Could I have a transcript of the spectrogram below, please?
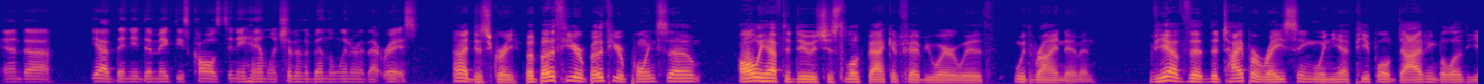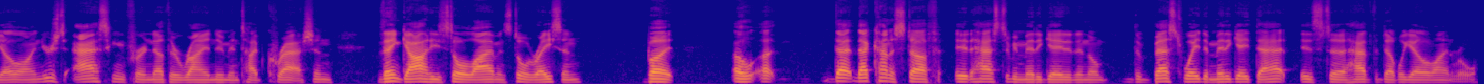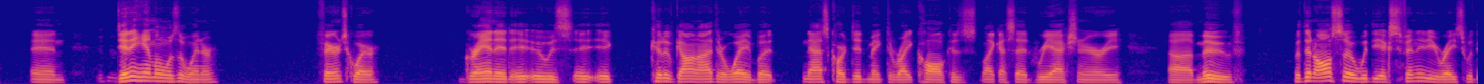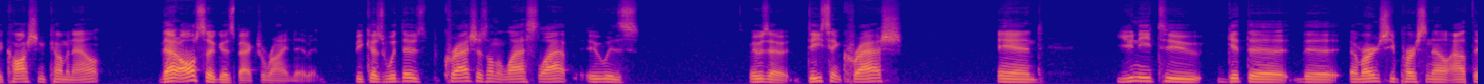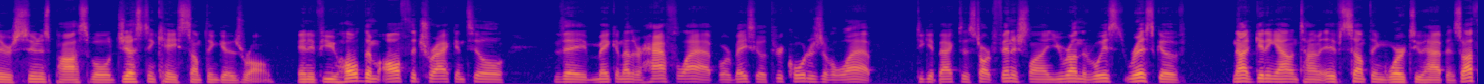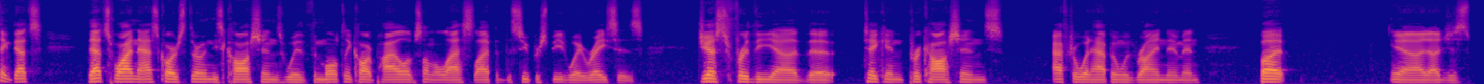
And uh, yeah, they need to make these calls. Denny Hamlin shouldn't have been the winner of that race. I disagree, but both your both your points though, all we have to do is just look back at February with with Ryan Newman. If you have the the type of racing when you have people diving below the yellow line, you're just asking for another Ryan Newman type crash. And thank God he's still alive and still racing. But uh, uh, that that kind of stuff, it has to be mitigated, and the, the best way to mitigate that is to have the double yellow line rule. And Mm-hmm. Denny Hamlin was the winner, fair and square. Granted, it, it was it, it could have gone either way, but NASCAR did make the right call because, like I said, reactionary uh, move. But then also with the Xfinity race, with the caution coming out, that also goes back to Ryan Newman because with those crashes on the last lap, it was it was a decent crash, and you need to get the the emergency personnel out there as soon as possible just in case something goes wrong. And if you hold them off the track until they make another half lap or basically three quarters of a lap to get back to the start finish line, you run the risk, risk of not getting out in time if something were to happen. So I think that's that's why NASCAR is throwing these cautions with the multi-car pileups on the last lap of the super speedway races, just for the uh, the taking precautions after what happened with Ryan Newman. But yeah, I, I just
